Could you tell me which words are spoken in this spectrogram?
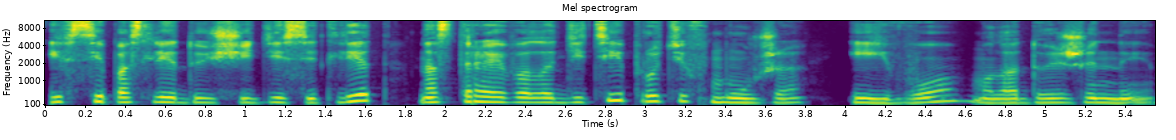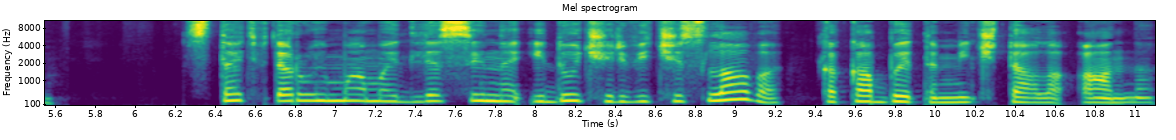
и все последующие десять лет настраивала детей против мужа и его молодой жены. Стать второй мамой для сына и дочери Вячеслава, как об этом мечтала Анна,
